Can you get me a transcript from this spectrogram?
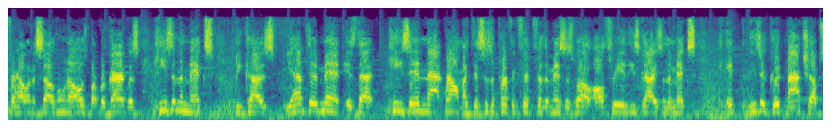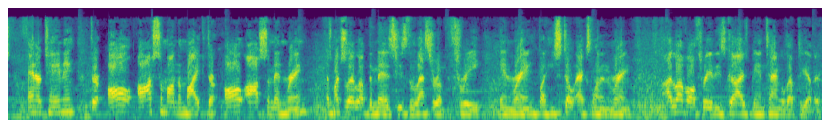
for Hell in a Cell, who knows? But regardless, he's in the mix because you have to admit is that he's in that realm. Like, this is a perfect fit for The Miz as well. All three of these guys in the mix, it, these are good matchups, entertaining. They're all awesome on the mic. They're all awesome in ring. As much as I love The Miz, he's the lesser of the three in ring, but he's still excellent in the ring. I love all three of these guys being tangled up together.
